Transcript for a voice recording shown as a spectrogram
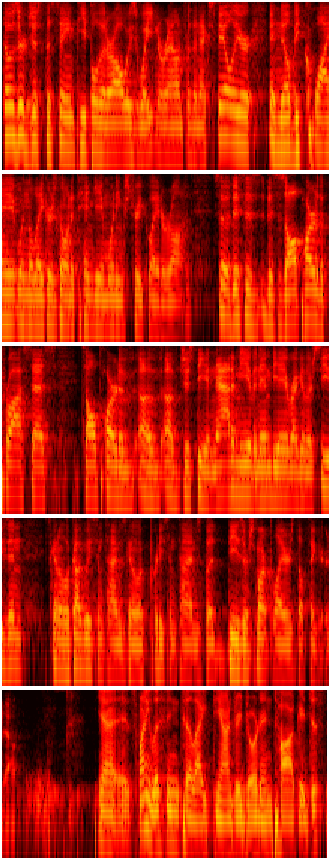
those are just the same people that are always waiting around for the next failure and they'll be quiet when the Lakers go on a 10 game winning streak later on. So this is this is all part of the process. It's all part of of, of just the anatomy of an NBA regular season. It's going to look ugly sometimes it's going to look pretty sometimes but these are smart players they'll figure it out. Yeah it's funny listening to like DeAndre Jordan talk. It just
